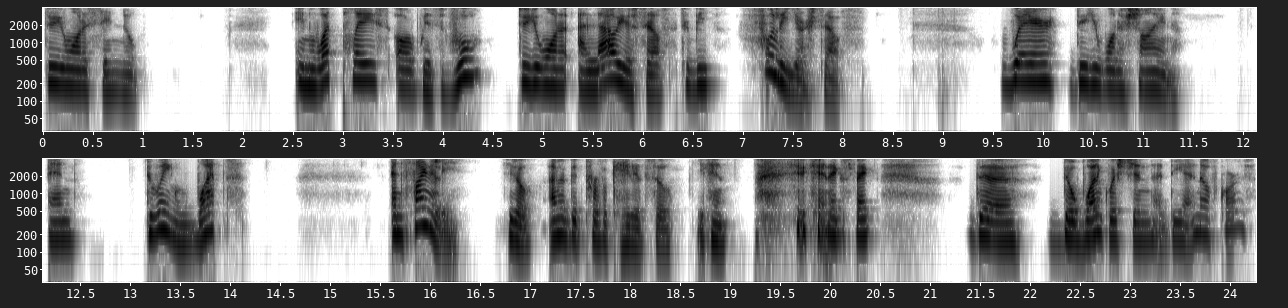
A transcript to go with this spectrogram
do you want to say no? In what place or with who do you want to allow yourself to be fully yourself? Where do you want to shine? and doing what? And finally, you know, I'm a bit provocative, so you can you can expect the the one question at the end, of course.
